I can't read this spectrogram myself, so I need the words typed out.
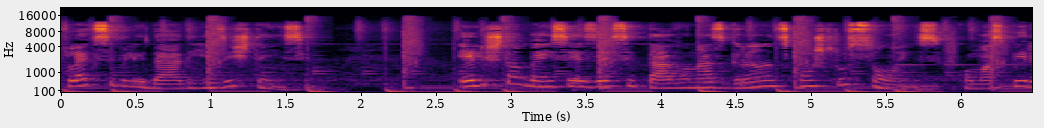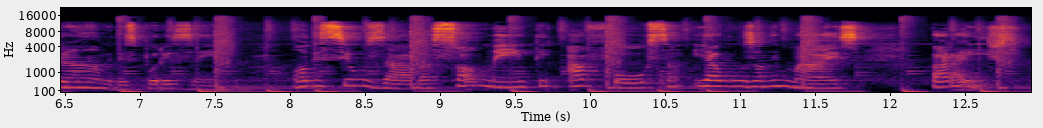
flexibilidade e resistência. Eles também se exercitavam nas grandes construções, como as pirâmides, por exemplo, onde se usava somente a força e alguns animais para isso.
